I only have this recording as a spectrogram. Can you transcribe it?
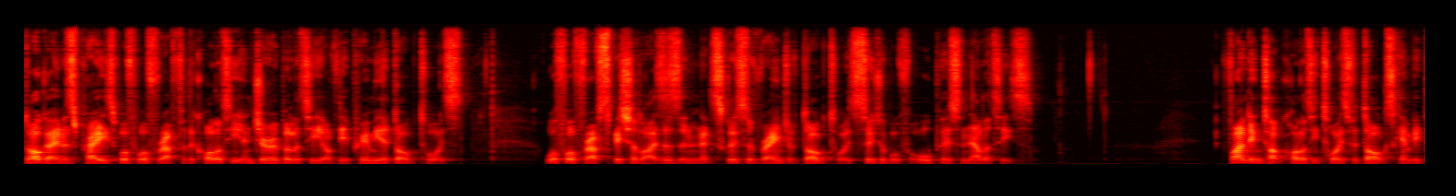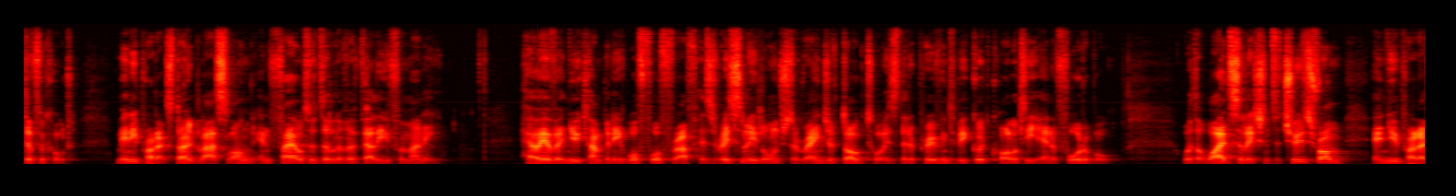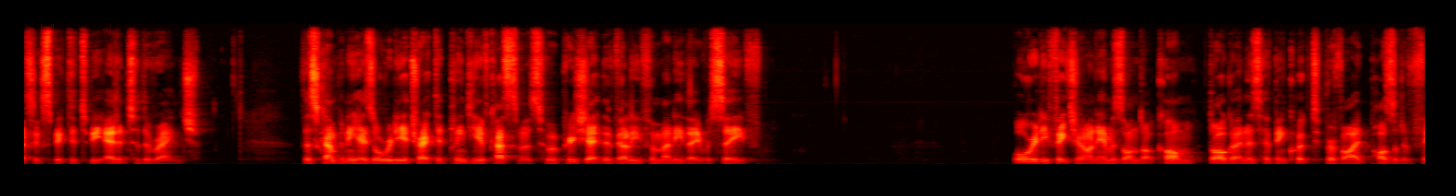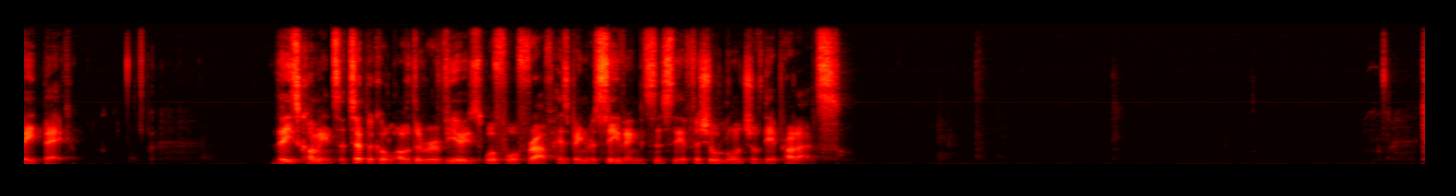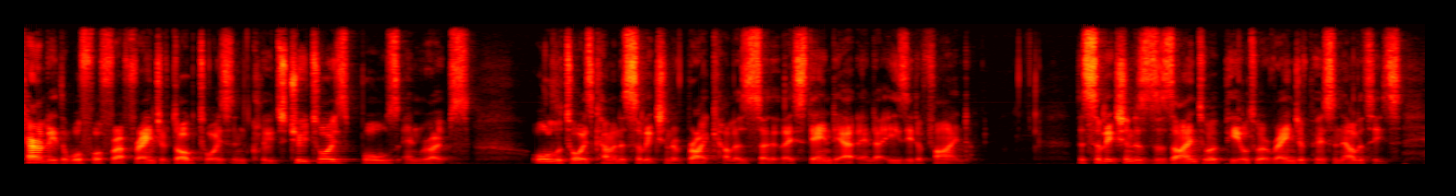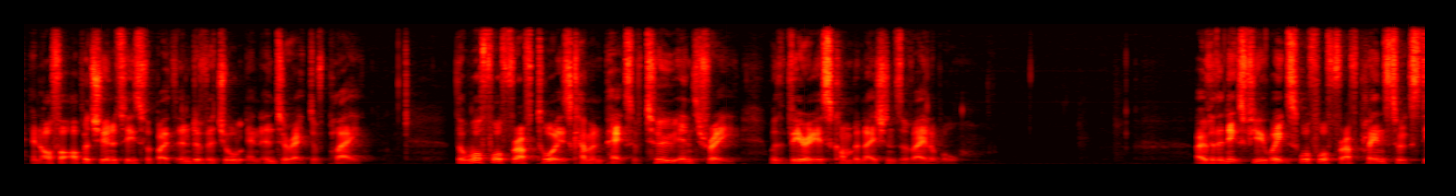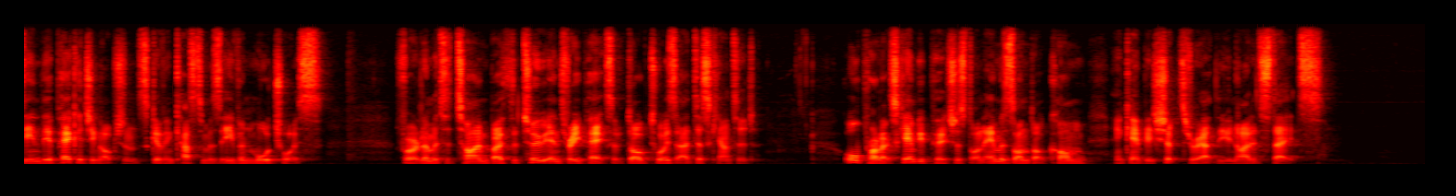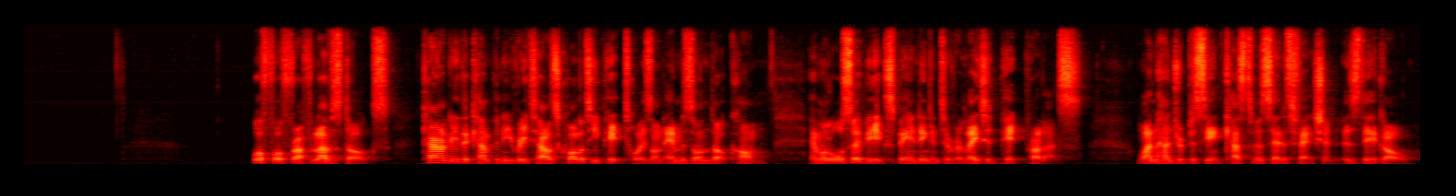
Dog owners praise Woof Woof Ruff for the quality and durability of their premier dog toys. Woof Woof Ruff specialises in an exclusive range of dog toys suitable for all personalities. Finding top quality toys for dogs can be difficult. Many products don't last long and fail to deliver value for money. However, new company Woof Woof Ruff has recently launched a range of dog toys that are proving to be good quality and affordable, with a wide selection to choose from and new products expected to be added to the range. This company has already attracted plenty of customers who appreciate the value for money they receive. Already featuring on Amazon.com, dog owners have been quick to provide positive feedback. These comments are typical of the reviews Woof Woof Ruff has been receiving since the official launch of their products. Currently, the Woof Woof Ruff range of dog toys includes chew toys, balls, and ropes. All the toys come in a selection of bright colours so that they stand out and are easy to find. The selection is designed to appeal to a range of personalities and offer opportunities for both individual and interactive play. The Woof Woof Ruff toys come in packs of two and three with various combinations available. Over the next few weeks, Woof Woof Ruff plans to extend their packaging options, giving customers even more choice. For a limited time, both the 2 and 3 packs of dog toys are discounted. All products can be purchased on Amazon.com and can be shipped throughout the United States. Woof Woof Ruff loves dogs. Currently, the company retails quality pet toys on Amazon.com and will also be expanding into related pet products. 100% customer satisfaction is their goal.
